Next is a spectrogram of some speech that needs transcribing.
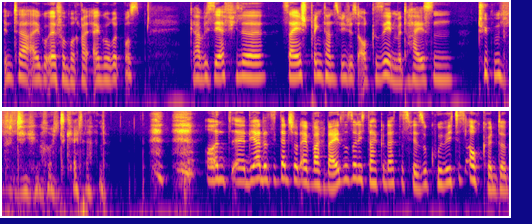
Inter äh, vom Algorithmus, habe ich sehr viele Seilspringtanzvideos auch gesehen mit heißen Typen und keine Ahnung. Und äh, ja, das sieht dann schon einfach nice aus und ich dachte gedacht, das wäre so cool, wenn ich das auch könnte.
